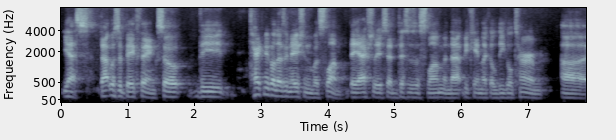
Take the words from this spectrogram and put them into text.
Yes, that was a big thing. So the technical designation was slum. They actually said this is a slum and that became like a legal term. Uh,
